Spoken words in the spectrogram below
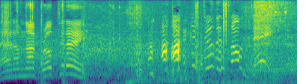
Glad I'm not broke today. I could do this all day.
